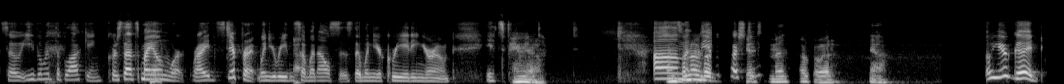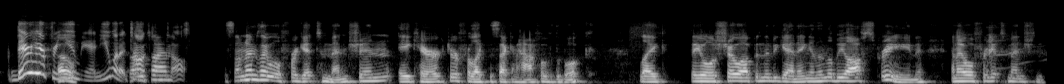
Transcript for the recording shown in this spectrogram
So even with the blocking, of course, that's my own work, right? It's different when you're reading yeah. someone else's than when you're creating your own. It's very yeah. different. Um, have a question? oh, go ahead. Yeah. Oh, you're good. They're here for oh, you, man. You want to talk, talk, talk. Sometimes I will forget to mention a character for like the second half of the book. Like they will show up in the beginning and then they'll be off screen, and I will forget to mention. Them.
